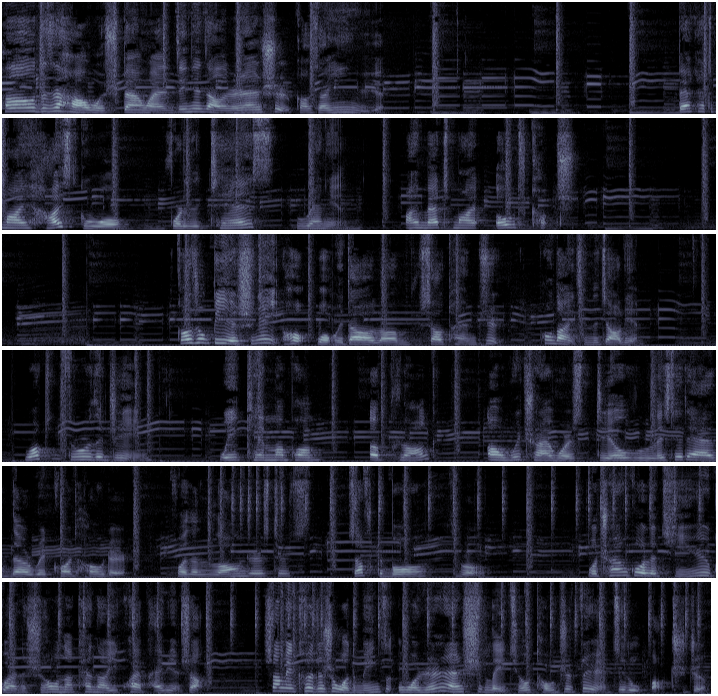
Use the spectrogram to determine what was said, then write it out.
Hello，大家好，我是半晚，今天讲的仍然是搞笑英语。Back at my high school for the 10th reunion, I met my old coach. 高中毕业十年以后，我回到了母校团聚，碰到以前的教练。Walking through the gym, we came upon a plank on which I was still listed as the record holder for the longest softball throw. 我穿过了体育馆的时候呢，看到一块牌匾上，上面刻着是我的名字，我仍然是垒球投掷最远纪录保持者。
